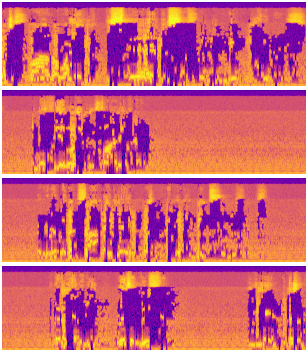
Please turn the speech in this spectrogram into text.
that's far away. Scared is something unique to humans, and they feel us requiring them. And. It doesn't have any resolution. In the end, it doesn't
